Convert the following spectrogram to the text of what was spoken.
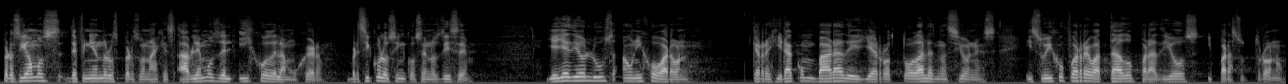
Pero sigamos definiendo los personajes. Hablemos del hijo de la mujer. Versículo 5 se nos dice, y ella dio luz a un hijo varón, que regirá con vara de hierro todas las naciones, y su hijo fue arrebatado para Dios y para su trono.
